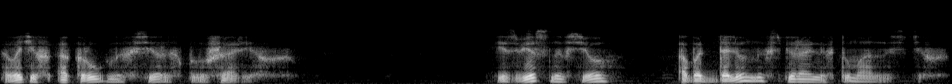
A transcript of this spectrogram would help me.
в этих округлых серых полушариях? Известно все об отдаленных спиральных туманностях,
